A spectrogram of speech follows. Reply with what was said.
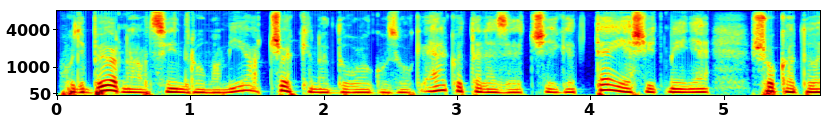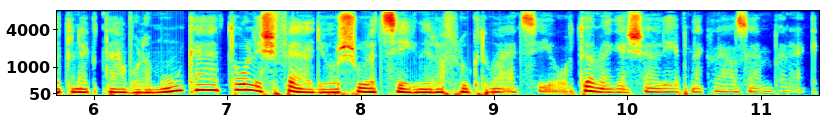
hogy a burnout szindróma miatt csökken a dolgozók elkötelezettsége, teljesítménye, sokat töltenek távol a munkától, és felgyorsul a cégnél a fluktuáció. Tömegesen lépnek le az emberek.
